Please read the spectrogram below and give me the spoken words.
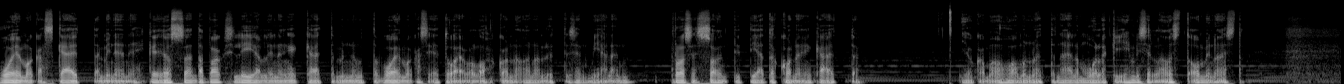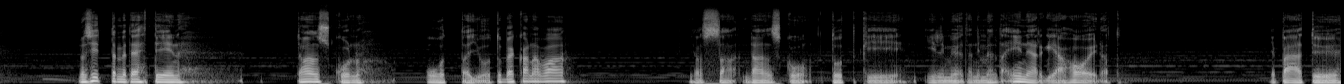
voimakas käyttäminen, ehkä jossain tapauksessa liiallinenkin käyttäminen, mutta voimakas etuaivolohkon analyyttisen mielen prosessointi, tietokoneen käyttö, joka mä oon huomannut, että näillä muillakin ihmisillä on sitten ominaista. No sitten me tehtiin Danskun uutta YouTube-kanavaa, jossa Dansku tutkii ilmiöitä nimeltä energiahoidot. Ja päätyy,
